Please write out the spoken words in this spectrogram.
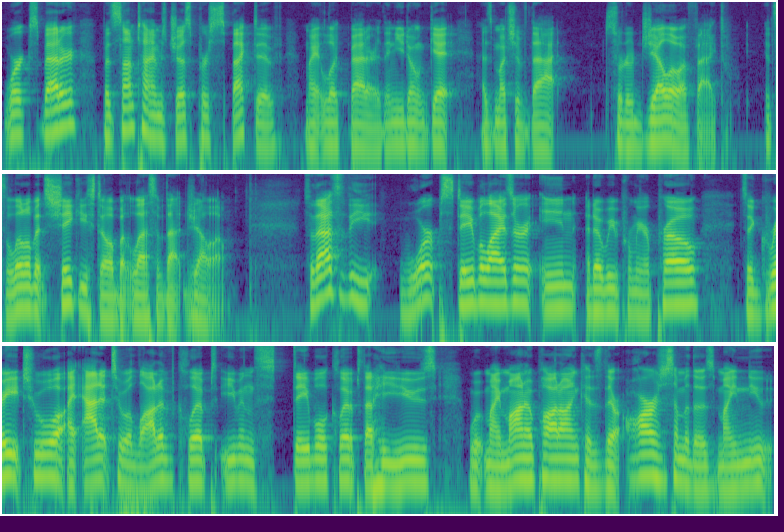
works better, but sometimes just perspective might look better. Then you don't get as much of that sort of jello effect. It's a little bit shaky still, but less of that jello. So that's the warp stabilizer in Adobe Premiere Pro. It's a great tool. I add it to a lot of clips, even stable clips that I use with my monopod on, because there are some of those minute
